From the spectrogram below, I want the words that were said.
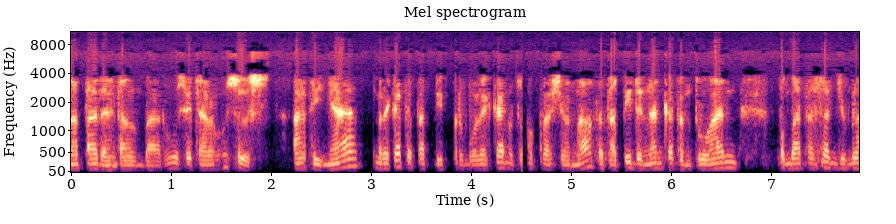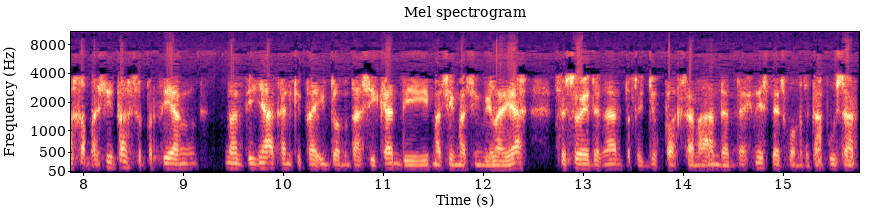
Natal dan Tahun Baru secara khusus. Artinya mereka tetap diperbolehkan untuk operasional tetapi dengan ketentuan pembatasan jumlah kapasitas seperti yang nantinya akan kita implementasikan di masing-masing wilayah sesuai dengan petunjuk pelaksanaan dan teknis dari pemerintah pusat.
